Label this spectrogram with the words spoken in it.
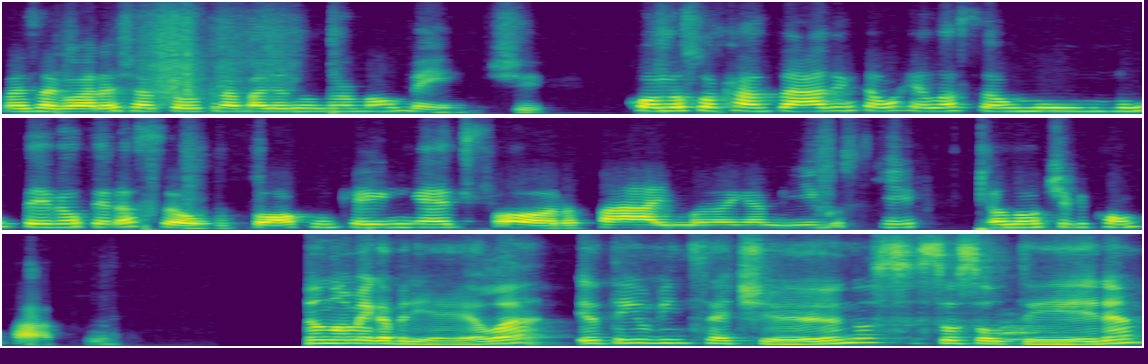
mas agora já estou trabalhando normalmente. Como eu sou casada, então a relação não, não teve alteração, só com quem é de fora, pai, mãe, amigos, que eu não tive contato. Meu nome é Gabriela, eu tenho 27 anos, sou solteira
